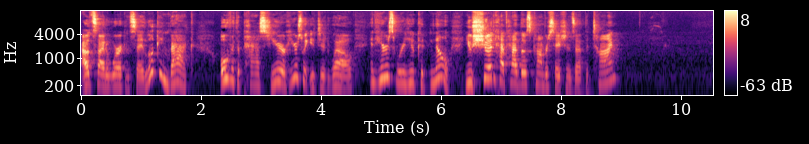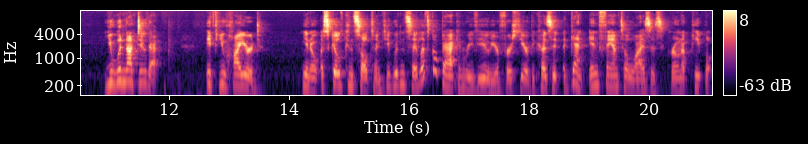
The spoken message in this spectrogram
outside of work and say, looking back over the past year, here's what you did well, and here's where you could. No, you should have had those conversations at the time. You would not do that if you hired you know a skilled consultant you wouldn't say let's go back and review your first year because it again infantilizes grown-up people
